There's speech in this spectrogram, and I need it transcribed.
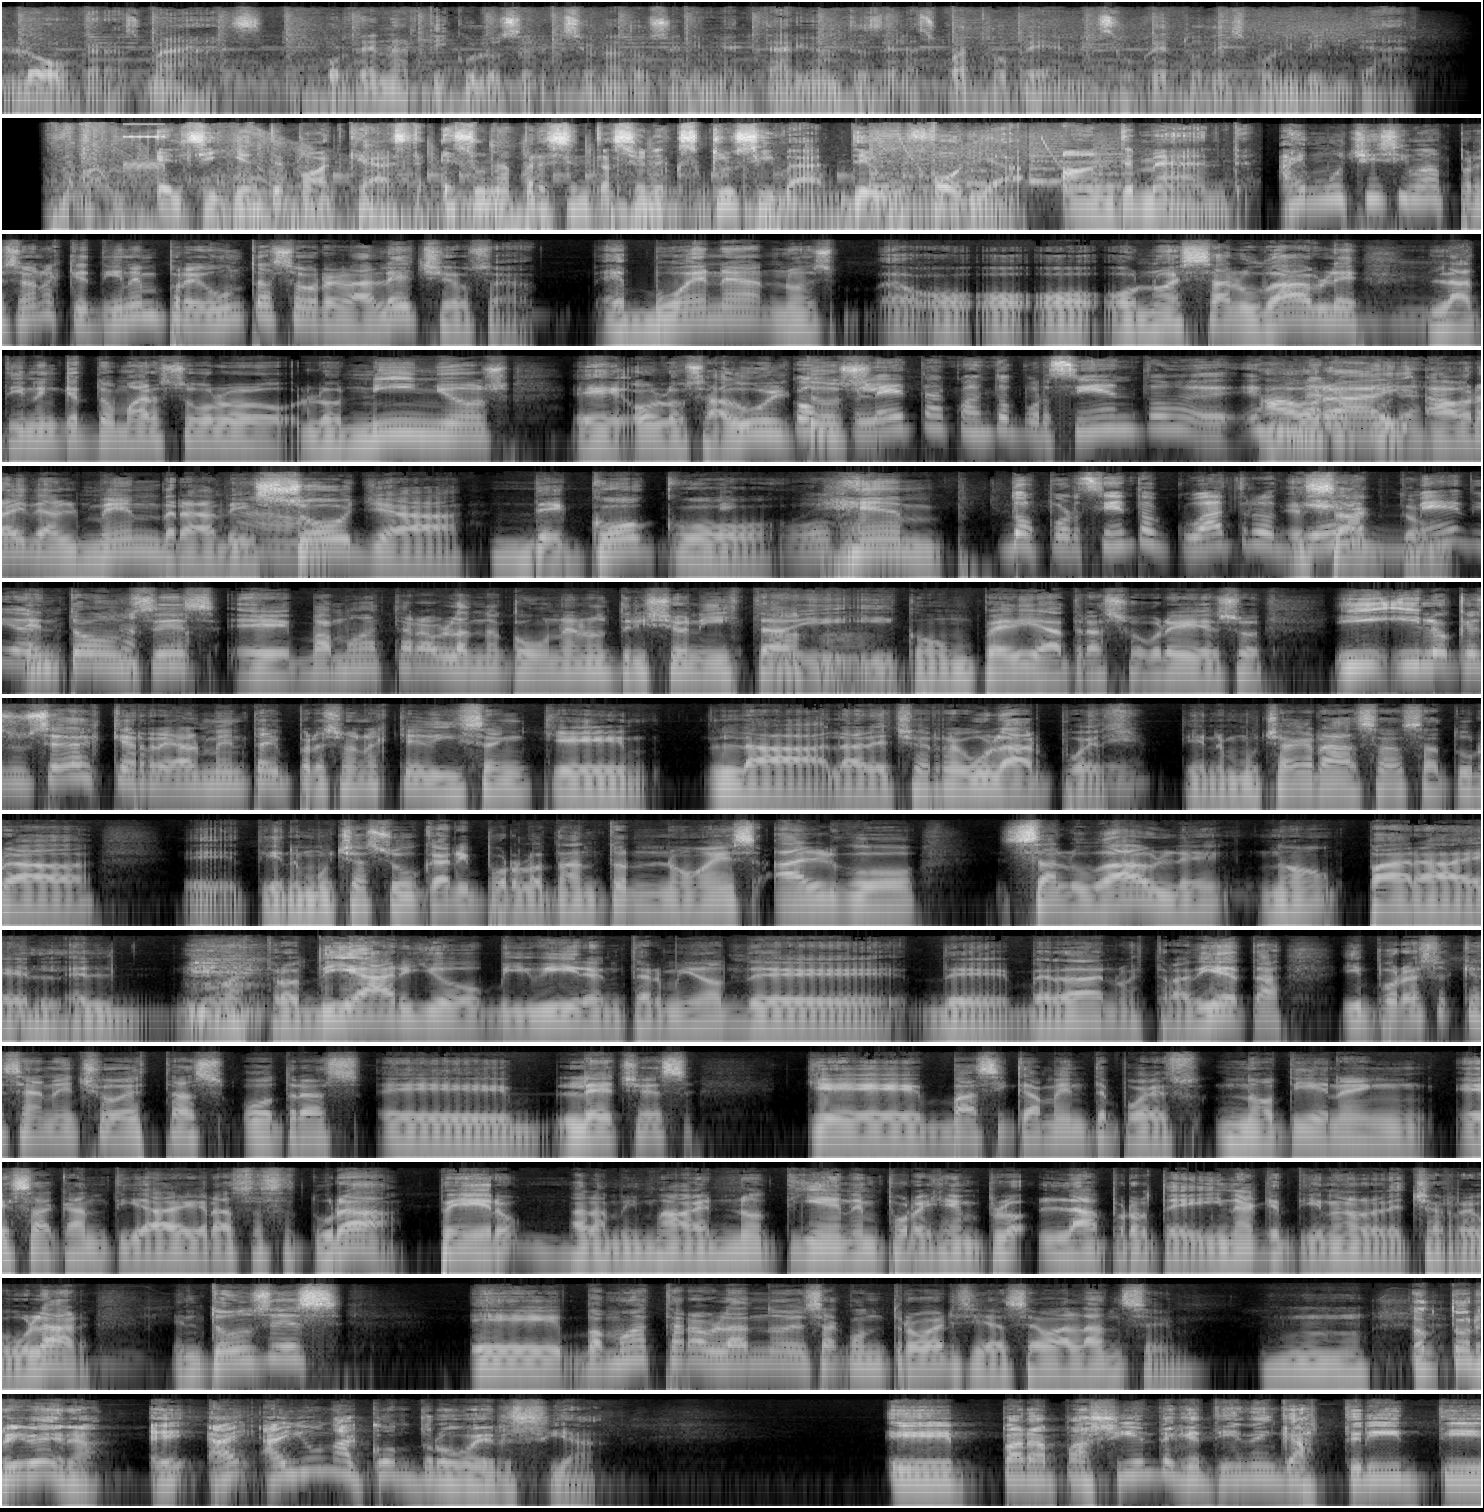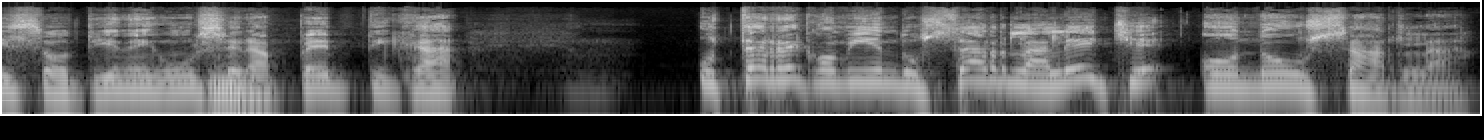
logras más. Ordena artículos seleccionados en inventario antes de las 4 p.m. sujeto a disponibilidad. El siguiente podcast es una presentación exclusiva de Euforia On Demand. Hay muchísimas personas que tienen preguntas sobre la leche, o sea, ¿es buena no es, o, o- no es saludable? ¿La tienen que tomar solo los niños eh, o los adultos? ¿Completa? ¿Cuánto por ciento? Eh, Es Ahora una hay, ahora hay de almendra, de Ah. soya, de coco, hemp. 2%, 4, 10, Exacto. medio. Entonces, eh, vamos a estar hablando con una nutricionista y, y con un pediatra sobre eso. Y, y lo que sucede es que realmente hay personas que dicen que la, la leche regular, pues, tiene mucha grasa saturada, eh, tiene mucho azúcar y por lo tanto no es algo saludable, ¿no? Para el, el- nuestro diario vivir en términos de, de, ¿verdad? De nuestra dieta. Y por eso es que se han hecho estas otras eh, leches que básicamente pues no tienen esa cantidad de grasa saturada, pero a la misma vez no tienen, por ejemplo, la proteína que tiene la leche regular. Entonces, eh, vamos a estar hablando de esa controversia, ese balance. Doctor Rivera, eh, hay, hay una controversia eh, para pacientes que tienen gastritis o tienen úlcera péptica. ¿Usted recomienda usar la leche o no usarla?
